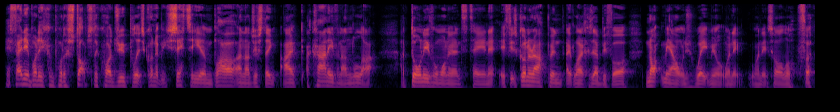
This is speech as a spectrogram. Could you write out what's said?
if anybody can put a stop to the quadruple, it's going to be City and blah. And I just think I, I can't even handle that. I don't even want to entertain it. If it's going to happen, like, I said before, knock me out and just wake me up when it when it's all over.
